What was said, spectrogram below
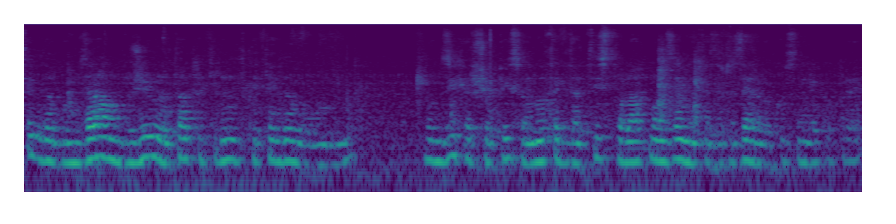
tek da bom zraven doživljal take trenutke, tek dolgo bom bom zihar še pisal, no tak, da tisto lahko vzemete z rezervo, ko sem rekel prej,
